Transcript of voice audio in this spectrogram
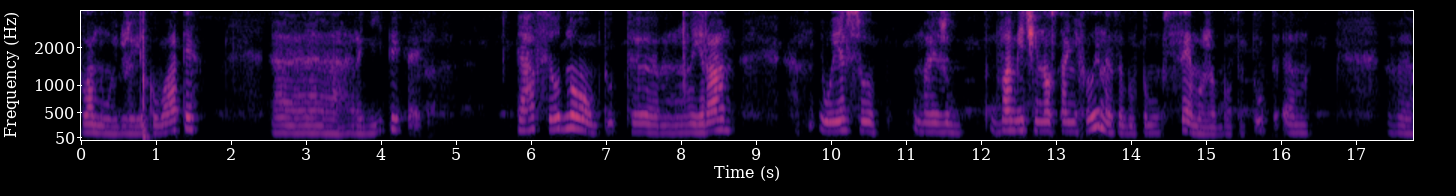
планують вже лікувати, е- радіти. Та все одно тут е, Іран Уельсу майже два м'ячі на останні хвилини забив, тому все може бути. Тут ем, е,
